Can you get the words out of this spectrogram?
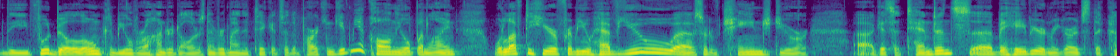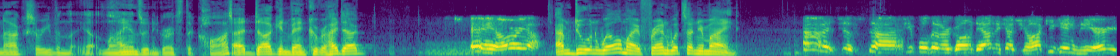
the food bill alone can be over hundred dollars. Never mind the tickets or the parking. Give me a call on the open line. Would love to hear from you. Have you uh, sort of changed your uh, I guess, attendance uh, behavior in regards to the Canucks or even the, uh, Lions in regards to the cost. Uh, Doug in Vancouver. Hi, Doug. Hey, how are you? I'm doing well, my friend. What's on your mind? Uh, just uh, people that are going down to catch a hockey game here. You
